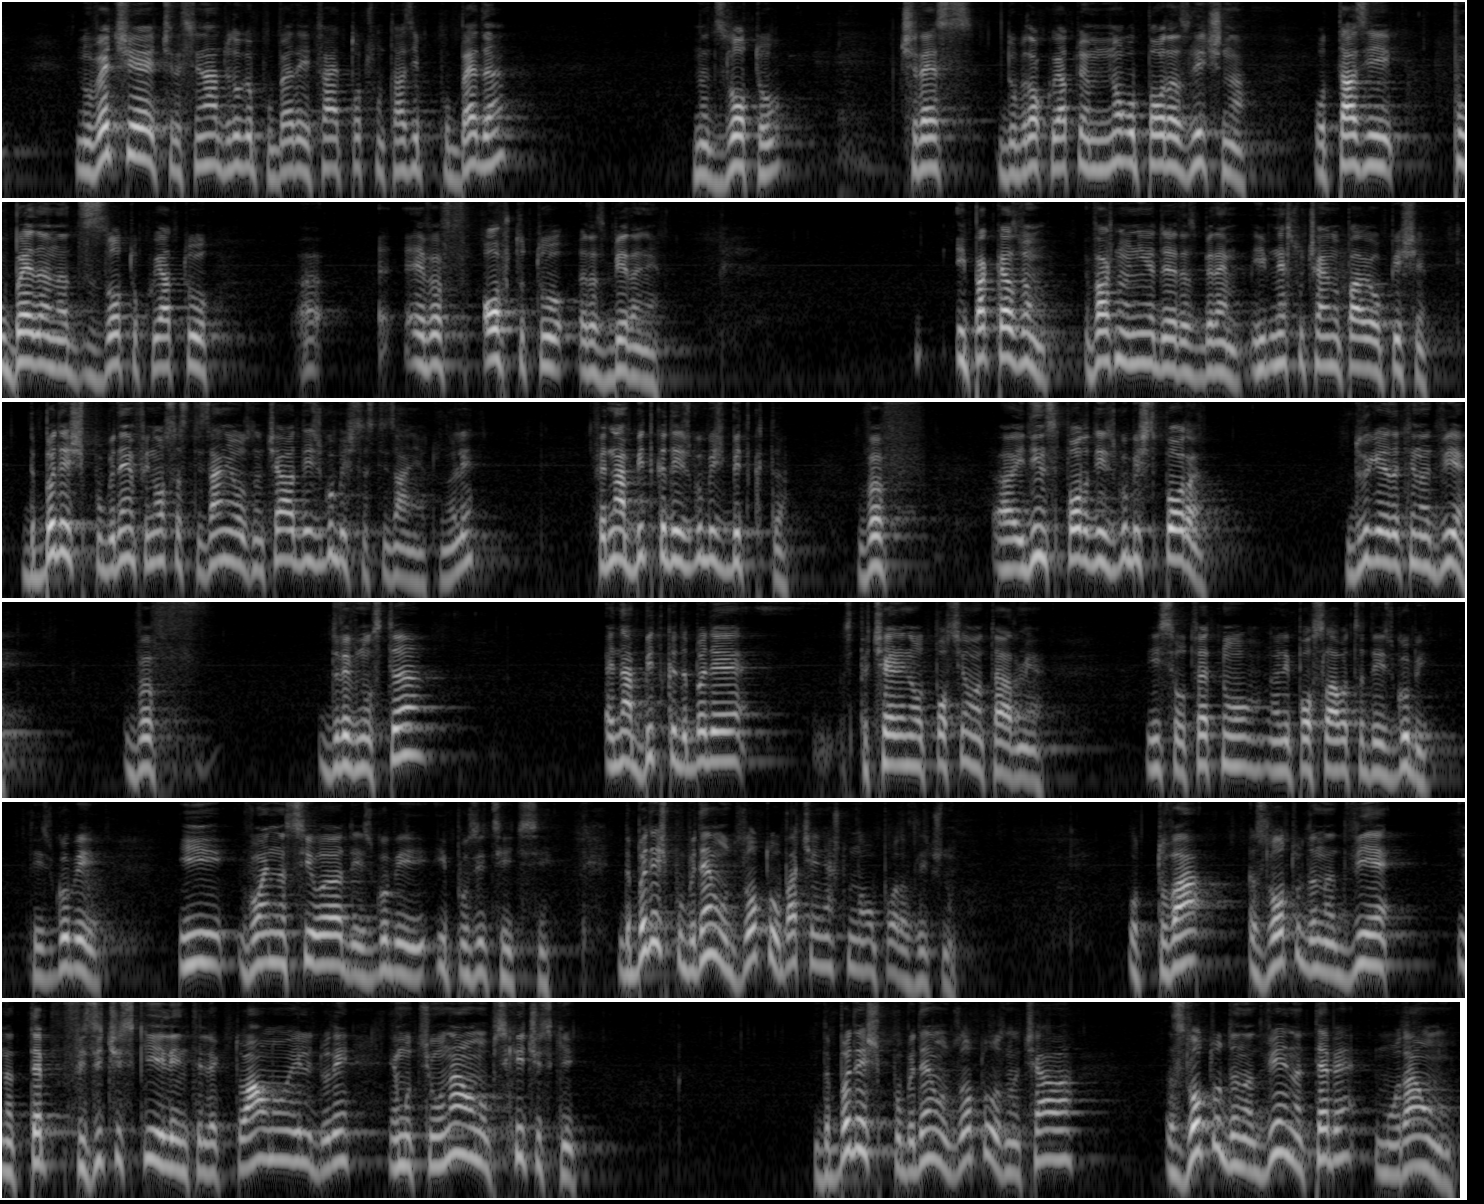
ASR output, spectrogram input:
Но вече чрез една друга победа, и това е точно тази победа над злото, чрез добро, която е много по-различна от тази победа над злото, която е в общото разбиране. И пак казвам, важно е ние да я разберем. И не случайно Павел пише, да бъдеш победен в едно състезание означава да изгубиш състезанието, нали? В една битка да изгубиш битката. В един спор да изгубиш спора. Другия да ти надвие. В древността една битка да бъде спечелена от по-силната армия. И съответно нали, по-слабата да изгуби. Да изгуби и военна сила, да изгуби и позициите си. Да бъдеш победен от злото обаче е нещо много по-различно. От това злото да надвие на теб физически или интелектуално, или дори емоционално, психически. Да бъдеш победен от злото означава злото да надвие на тебе морално,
